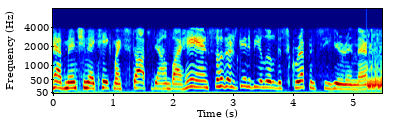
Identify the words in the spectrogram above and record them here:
Have mentioned I take my stops down by hand, so there's going to be a little discrepancy here and there.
